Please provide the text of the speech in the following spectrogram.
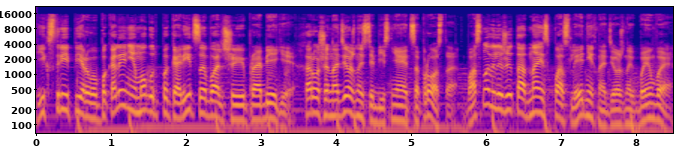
X3 первого поколения могут покориться большие пробеги. Хорошая надежность объясняется просто. В основе лежит одна из последних надежных BMW,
